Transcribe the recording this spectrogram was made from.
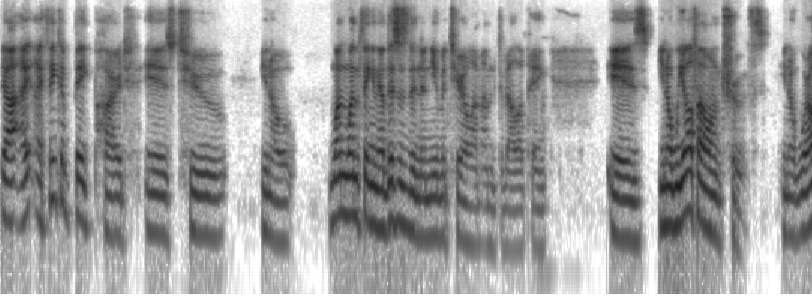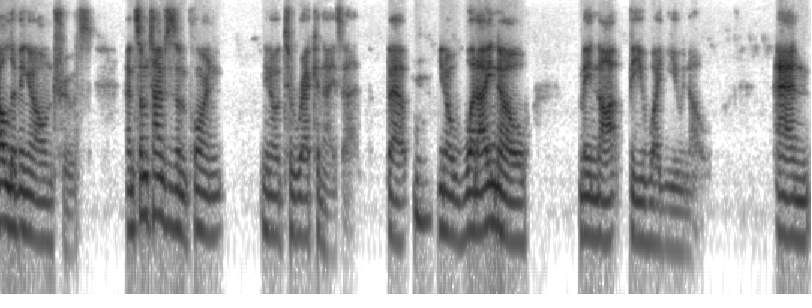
yeah, I, I think a big part is to, you know, one one thing. You know, this is the, the new material I'm, I'm developing. Is you know we all have our own truths. You know, we're all living our own truths, and sometimes it's important, you know, to recognize that that mm-hmm. you know what I know may not be what you know. and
